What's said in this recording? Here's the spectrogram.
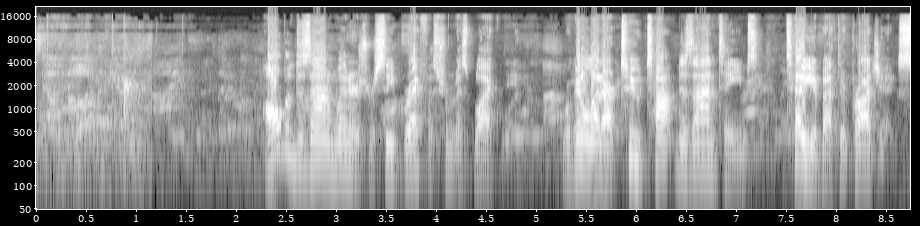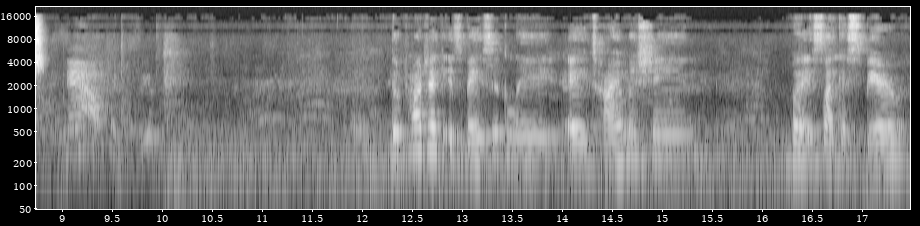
So both of your designs, liberal All the design winners received breakfast from Miss Blackwood. We're going to let our two top design teams tell you about their projects. The project is basically a time machine, but it's like a spare.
